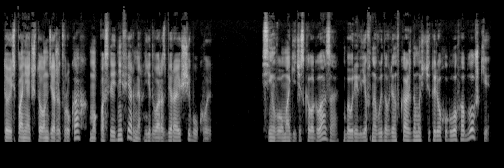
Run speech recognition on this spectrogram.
То есть понять, что он держит в руках, мог последний фермер, едва разбирающий буквы. Символ магического глаза был рельефно выдавлен в каждом из четырех углов обложки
